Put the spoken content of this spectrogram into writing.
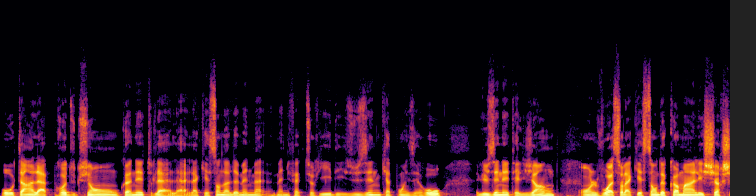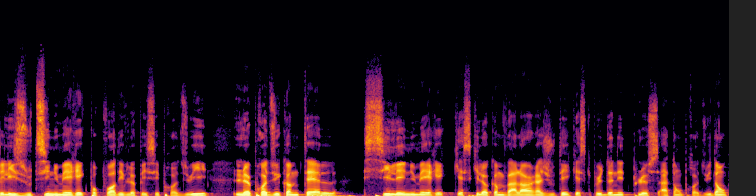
Autant la production, on connaît toute la, question dans le domaine manufacturier des usines 4.0, l'usine intelligente. On le voit sur la question de comment aller chercher les outils numériques pour pouvoir développer ces produits. Le produit comme tel, s'il est numérique, qu'est-ce qu'il a comme valeur ajoutée, qu'est-ce qu'il peut donner de plus à ton produit? Donc,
